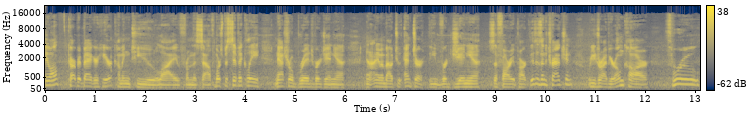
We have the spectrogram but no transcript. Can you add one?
Hey all, Carpetbagger here, coming to you live from the south, more specifically Natural Bridge, Virginia, and I am about to enter the Virginia Safari Park. This is an attraction where you drive your own car through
